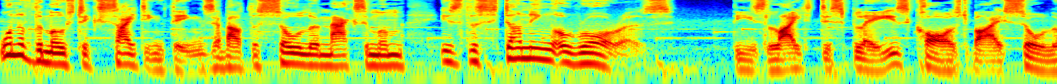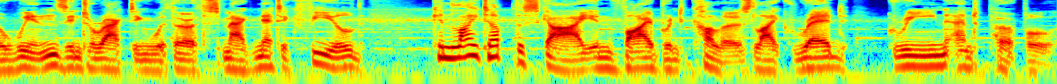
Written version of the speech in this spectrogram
One of the most exciting things about the solar maximum is the stunning auroras. These light displays, caused by solar winds interacting with Earth's magnetic field, can light up the sky in vibrant colors like red, green, and purple.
